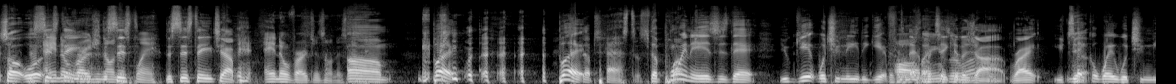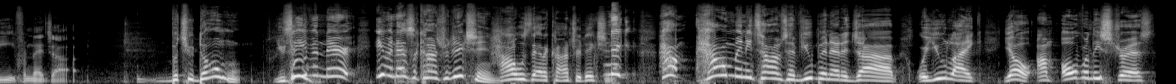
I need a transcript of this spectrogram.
So The what, Ain't no virgin the on this plane. The Sistine Chapel. Ain't no virgins on this. Um, but but The pastors. The point is, is that you get what you need to get from all that things particular are job, right? You take Yeah. away what you need from that job. but you don't. You see do. even there, even that's a contradiction. How is that a contradiction? Nick, how how many times have you been at a job where you like, yo, I'm overly stressed.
